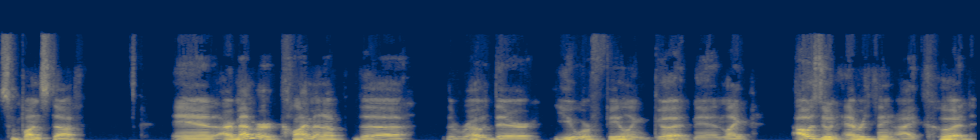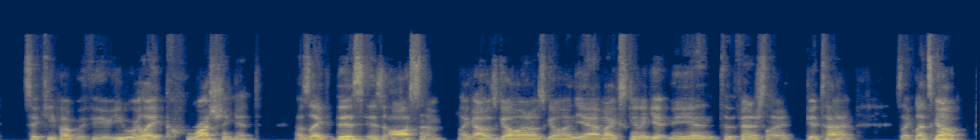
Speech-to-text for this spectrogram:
some fun stuff. And I remember climbing up the the road there, you were feeling good, man. Like I was doing everything I could to keep up with you. You were like crushing it. I was like, this is awesome. Like I was going, I was going, yeah, Mike's gonna get me in to the finish line. Good time. It's like, let's go.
